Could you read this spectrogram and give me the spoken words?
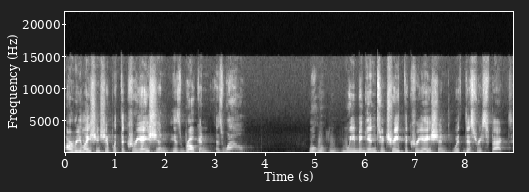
our relationship with the creation is broken as well. We begin to treat the creation with disrespect.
